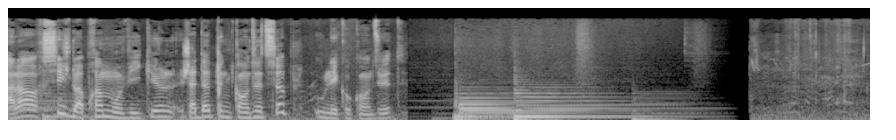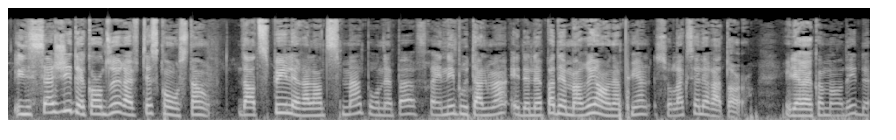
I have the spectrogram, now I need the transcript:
Alors, si je dois prendre mon véhicule, j'adopte une conduite souple ou l'éco-conduite? Il s'agit de conduire à vitesse constante, d'anticiper le ralentissement pour ne pas freiner brutalement et de ne pas démarrer en appuyant sur l'accélérateur. Il est recommandé de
